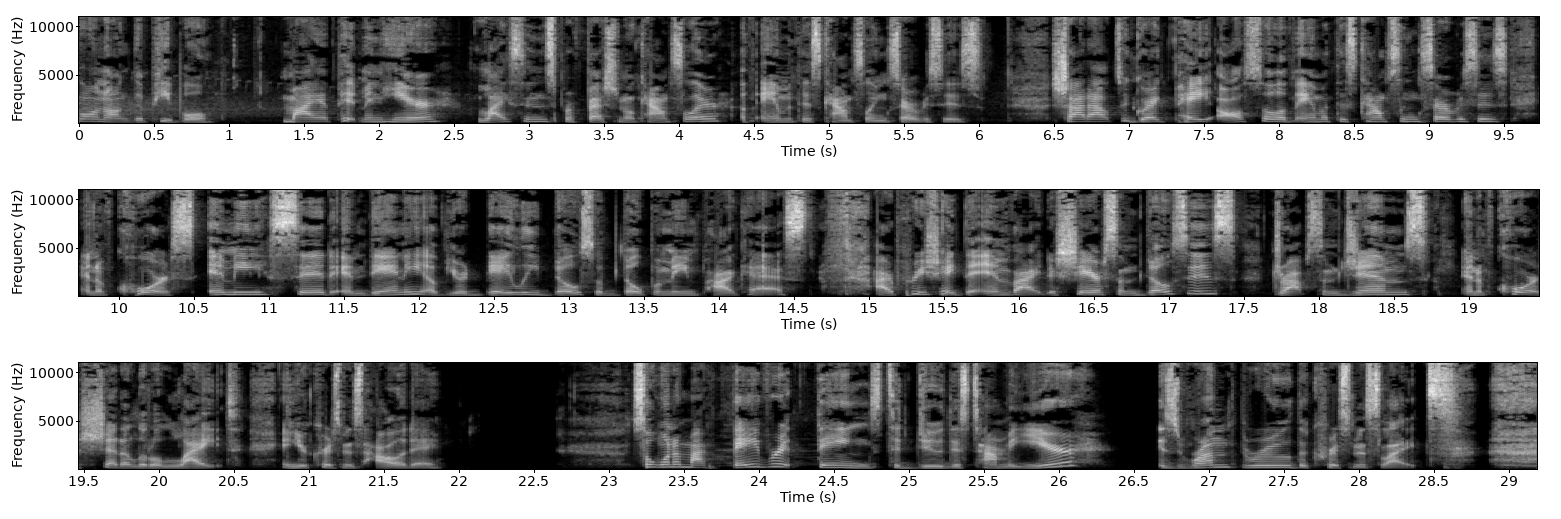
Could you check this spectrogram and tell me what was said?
going on, good people? Maya Pittman here, licensed professional counselor of Amethyst Counseling Services. Shout out to Greg Pate, also of Amethyst Counseling Services, and of course, Emmy, Sid, and Danny of your Daily Dose of Dopamine podcast. I appreciate the invite to share some doses, drop some gems, and of course, shed a little light in your Christmas holiday. So, one of my favorite things to do this time of year is run through the Christmas lights.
